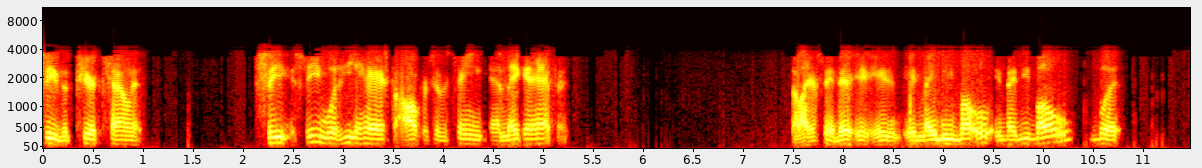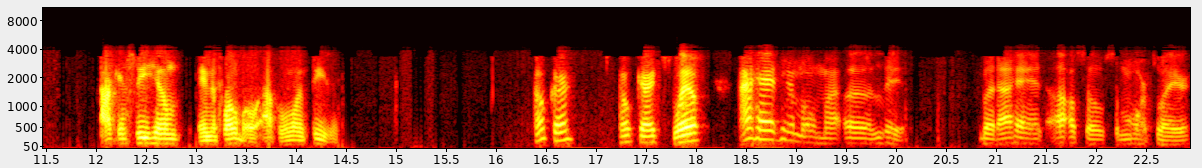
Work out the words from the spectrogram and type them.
see the pure talent, see see what he has to offer to the team and make it happen. Like I said, there, it, it it may be bold, it may be bold, but I can see him in the Pro Bowl after one season. Okay. Okay. Well, I had him on my uh list, but I had also some more players.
